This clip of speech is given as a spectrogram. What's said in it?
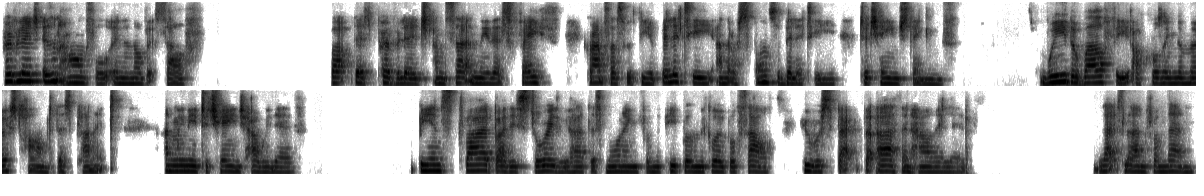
Privilege isn't harmful in and of itself, but this privilege and certainly this faith grants us with the ability and the responsibility to change things. We, the wealthy, are causing the most harm to this planet, and we need to change how we live. Be inspired by these stories we heard this morning from the people in the global south who respect the earth and how they live. Let's learn from them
